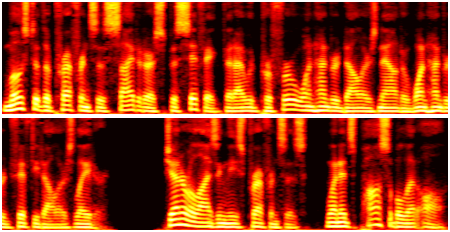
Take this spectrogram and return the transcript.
most of the preferences cited are specific that I would prefer $100 now to $150 later. Generalizing these preferences, when it's possible at all,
